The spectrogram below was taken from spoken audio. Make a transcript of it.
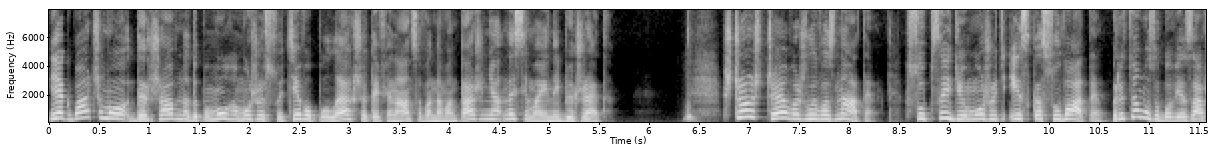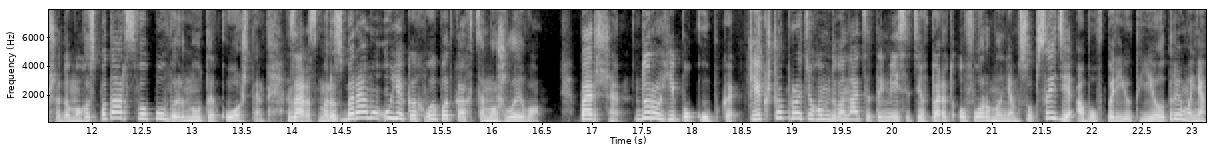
Як бачимо, державна допомога може суттєво полегшити фінансове навантаження на сімейний бюджет. Що ще важливо знати? Субсидію можуть і скасувати, при цьому зобов'язавши домогосподарство повернути кошти. Зараз ми розберемо, у яких випадках це можливо. Перше дорогі покупки. Якщо протягом 12 місяців перед оформленням субсидії або в період її отримання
